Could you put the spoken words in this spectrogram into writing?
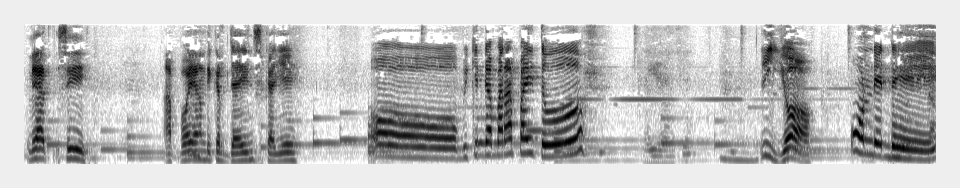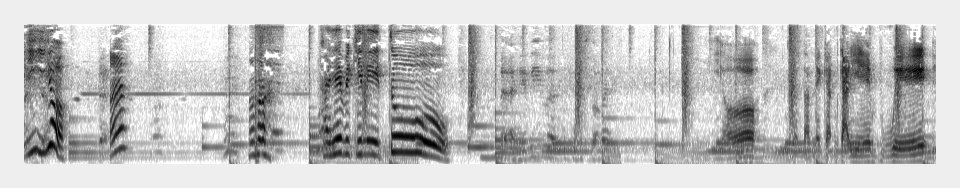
Lihat sih apa yang dikerjain si Kaye. Oh, bikin gambar apa itu? Iya. Oh, dede. Iya. Hah? Kaye bikin itu. Iya, kelihatannya kan Kaye buwe.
